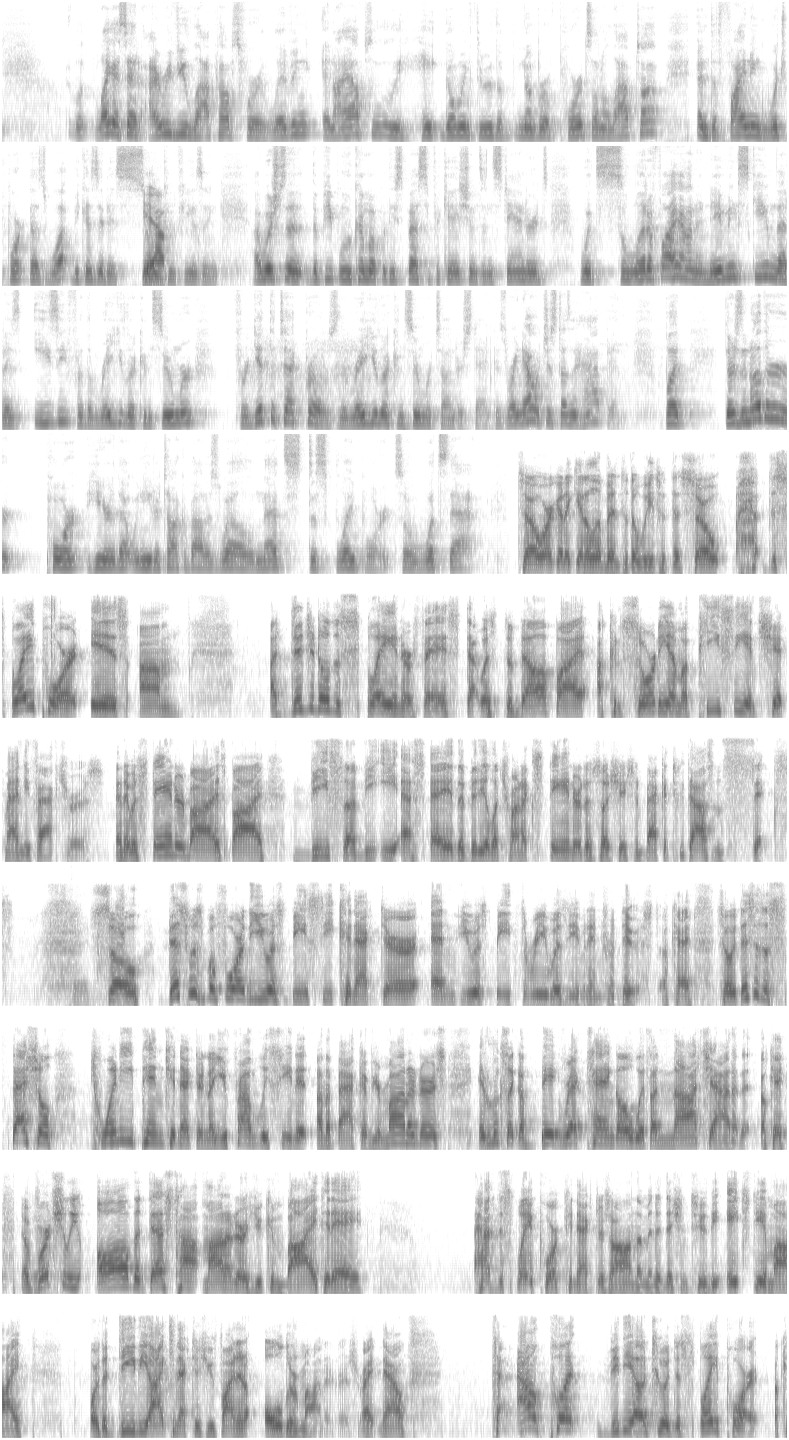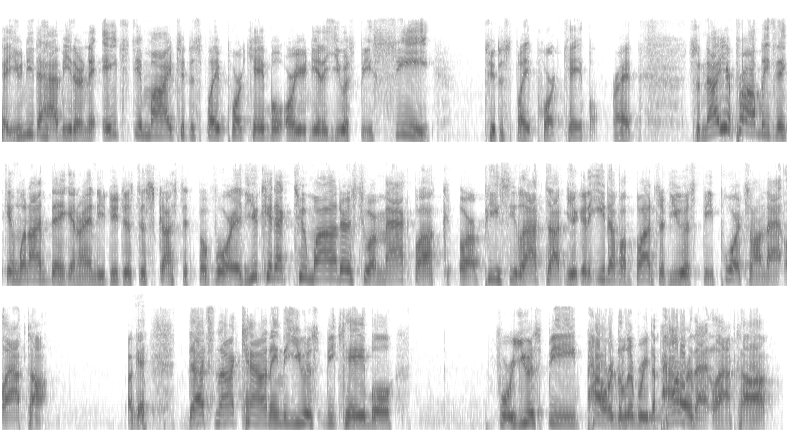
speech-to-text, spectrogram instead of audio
like I said, I review laptops for a living, and I absolutely hate going through the number of ports on a laptop and defining which port does what because it is so Yeah. confusing. I wish the, the people who come up with these specifications and standards would solidify on a naming scheme that is easy for the regular consumer. Forget the tech pros, the regular consumer to understand, because right now it just doesn't happen. But there's another port here that we need to talk about as well, and that's DisplayPort. So what's that? So we're going to get a little bit into the weeds with this. So DisplayPort is um, a digital display interface that was developed by a consortium of PC and chip manufacturers, and it was standardized by VESA, V-E-S-A, the Video Electronics Standard Association, back in 2006. Okay. So this was before the USB-C connector and USB 3 was even introduced. Okay, so this is a special 20 pin connector. Now you've probably seen it on the back of your monitors. It looks like a big rectangle with a notch out of it. Okay, now virtually all the desktop monitors you can buy today have DisplayPort connectors on them, in addition to the HDMI or the DVI connectors you find in older monitors. Right now, to output video to a display port, okay, you need to have either an HDMI to display port cable or you need a USB C to display port cable, right? So now you're probably thinking what I'm thinking, right? And you just discussed it before. If you connect two monitors to a MacBook or a PC laptop, you're going to eat up a bunch of USB ports on that laptop. Okay, that's not counting the USB cable for USB power delivery to power that laptop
